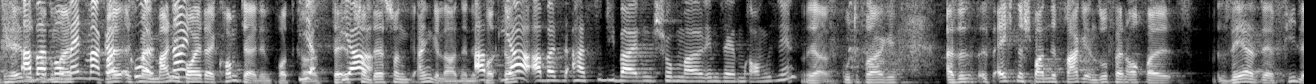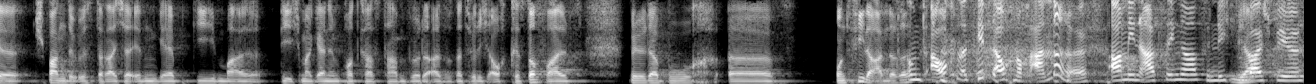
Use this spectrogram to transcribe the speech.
Helden Aber so gemeint, Moment mal, ganz weil, ich meine, kurz, Moneyboy, nein. der kommt ja in den Podcast. Ja, der, ja. ist schon, der ist schon eingeladen in den Ab, Podcast. ja, aber hast du die beiden schon mal im selben Raum gesehen? Ja, gute Frage. Also es ist echt eine spannende Frage, insofern auch, weil es sehr, sehr viele spannende ÖsterreicherInnen gäbe, die mal, die ich mal gerne im Podcast haben würde. Also natürlich auch Christoph Walz, Bilderbuch äh, und viele andere. Und auch, es gibt auch noch andere. Armin Assinger finde ich zum Ja. Beispiel.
